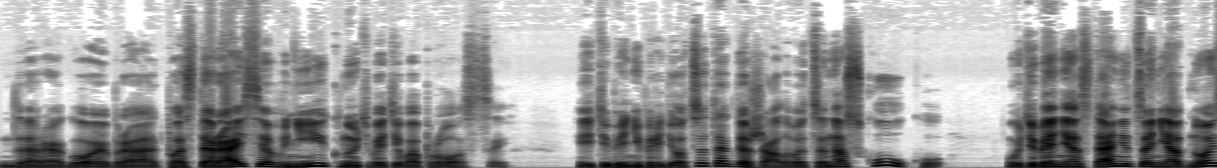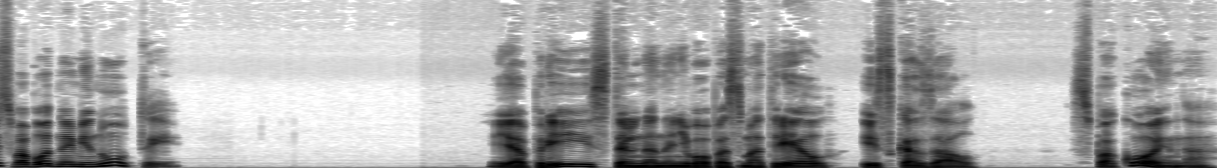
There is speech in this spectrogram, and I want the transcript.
«Дорогой брат, постарайся вникнуть в эти вопросы, и тебе не придется тогда жаловаться на скуку. У тебя не останется ни одной свободной минуты». Я пристально на него посмотрел и сказал, «Спокойно,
